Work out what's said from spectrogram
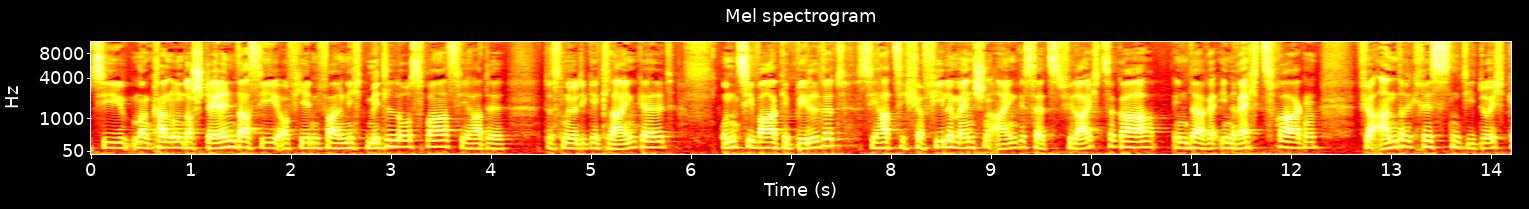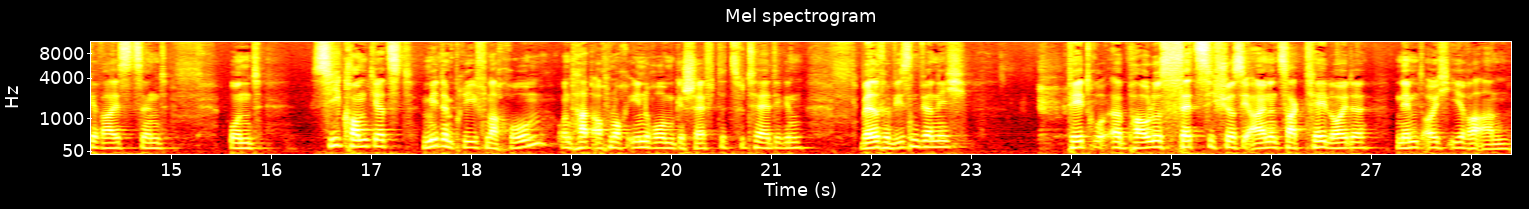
sie, man kann unterstellen, dass sie auf jeden Fall nicht mittellos war. Sie hatte das nötige Kleingeld und sie war gebildet. Sie hat sich für viele Menschen eingesetzt, vielleicht sogar in, der, in Rechtsfragen für andere Christen, die durchgereist sind. Und sie kommt jetzt mit dem Brief nach Rom und hat auch noch in Rom Geschäfte zu tätigen. Welche wissen wir nicht. Petru, äh, Paulus setzt sich für sie ein und sagt, hey Leute, nehmt euch ihrer an.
